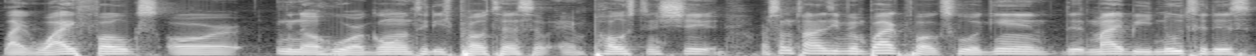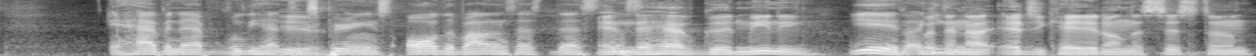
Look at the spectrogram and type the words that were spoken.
like white folks or you know who are going to these protests and, and posting shit. Or sometimes even black folks who again that might be new to this and haven't have really had to Yeah. experience all the violence that's that's, And that's they have good meaning, yeah like but you- they're not educated on the system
